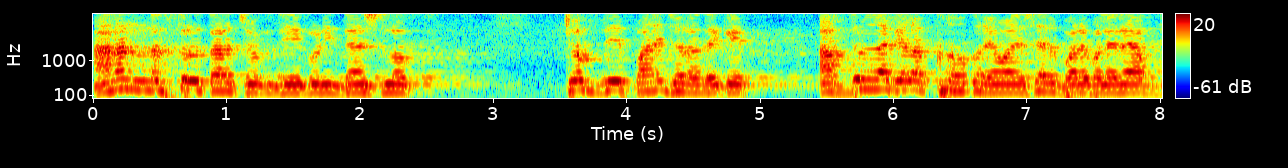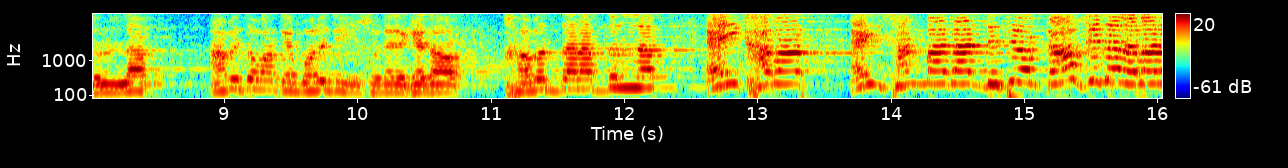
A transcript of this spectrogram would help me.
আনন্দাশ্রু তার চোখ দিয়ে গড়িতে আসলো। চোখ দিয়ে পানি ঝরা দেখে আব্দুল্লাহকে লক্ষ্য করে ওয়েসের পরে বলে, রে আব্দুল্লাহ, আমি তোমাকে বলে দিই, শুনে রেখে দাও। খবরদার আব্দুল্লাহ, এই খবর, এই সংবাদ আর দ্বিতীয় কাউকে জানাবার।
